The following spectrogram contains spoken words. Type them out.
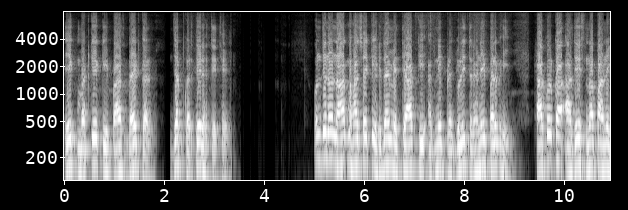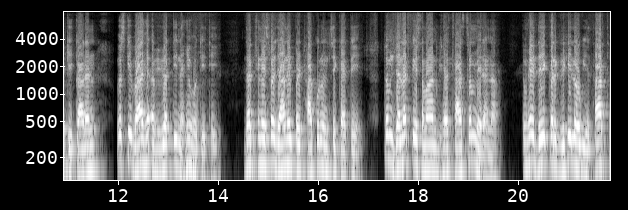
एक मटके के पास बैठकर जप करते रहते थे। उन दिनों नाग महाशय के हृदय में त्याग की अग्नि प्रज्वलित रहने पर भी ठाकुर का आदेश न पाने के कारण उसकी बाह्य अभिव्यक्ति नहीं होती थी। दक्षिणेश्वर जाने पर ठाकुर उनसे कहते, तुम जनक के समान गृहस्थाश्रम में रहना। तुम्हें देखकर गृही लोग यथार्थ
